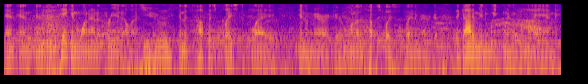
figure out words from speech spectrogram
and, and, and they're taking one out of three at LSU mm-hmm. in the toughest place to play in America, one of the toughest places to play in America. They got a midweek win over Miami.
